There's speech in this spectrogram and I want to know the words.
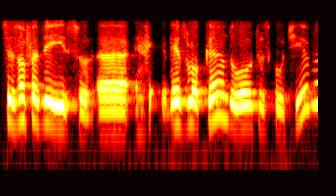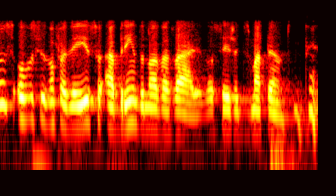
vocês vão fazer isso uh, deslocando outros cultivos ou vocês vão fazer isso abrindo novas áreas, ou seja, desmatando?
